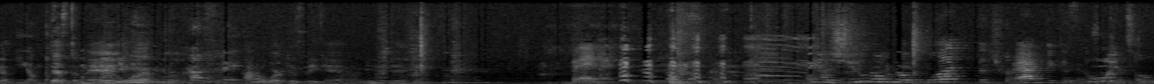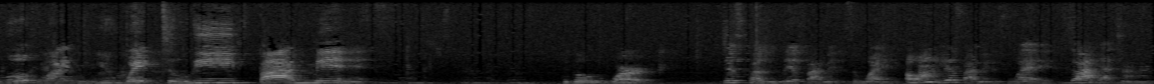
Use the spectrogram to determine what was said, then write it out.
wait. Yep, that's the manual. Procrastinate. I don't work this weekend. Bad. Because you don't know what the traffic is going to look like when you wait to leave five minutes to go to work, just because you live five minutes away. Oh, I only live five minutes away, so I got time.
